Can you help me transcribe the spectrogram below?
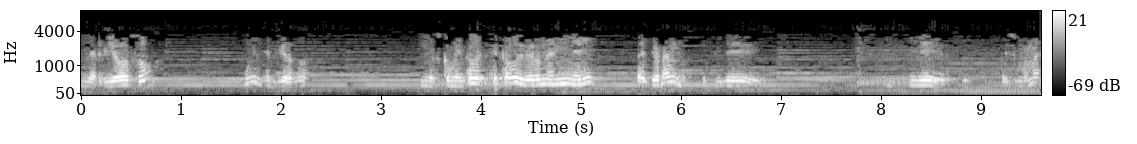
nervioso, muy nervioso. Y nos comentó, es que acabo de ver una niña ahí, está llorando, que pide, pide de su mamá.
